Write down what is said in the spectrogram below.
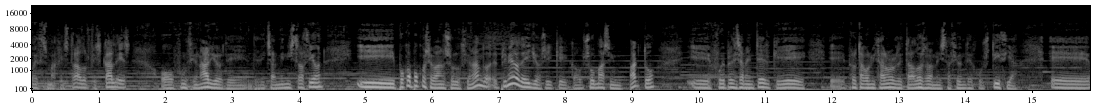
jueces magistrados, fiscales o funcionarios de, dicha administración y poco a poco se van solucionando. El primero de ellos y que causó más impacto eh, fue precisamente el que eh, protagonizaron los letrados de la Administración de Justicia. Eh,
